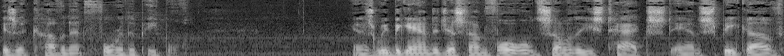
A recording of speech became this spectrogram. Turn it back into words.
is a covenant for the people. And as we began to just unfold some of these texts and speak of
